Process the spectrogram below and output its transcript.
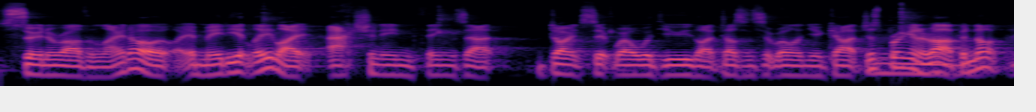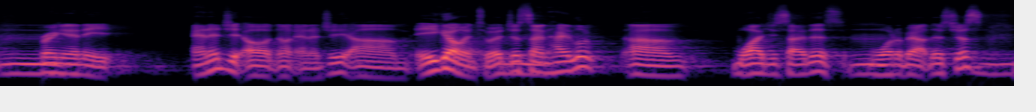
sooner rather than later or immediately like actioning things that don't sit well with you like doesn't sit well in your gut just bringing it up and not mm. bringing any energy or not energy um, ego into it. Just mm. saying hey look um, why'd you say this? Mm. What about this? Just mm-hmm.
